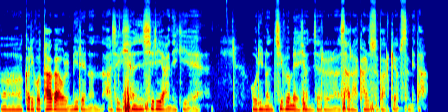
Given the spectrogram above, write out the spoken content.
어, 그리고 다가올 미래는 아직 현실이 아니기에 우리는 지금의 현재를 살아갈 수밖에 없습니다.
